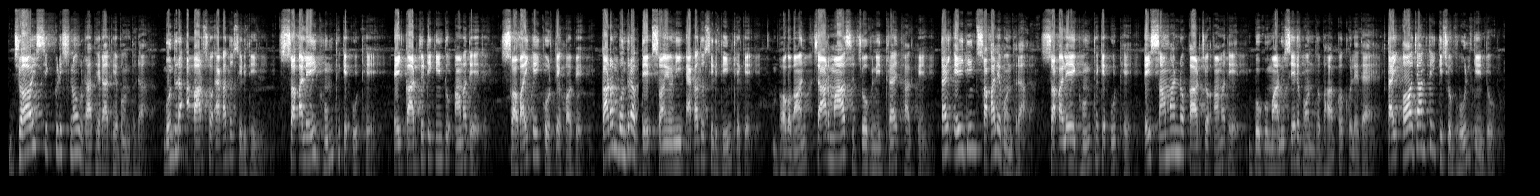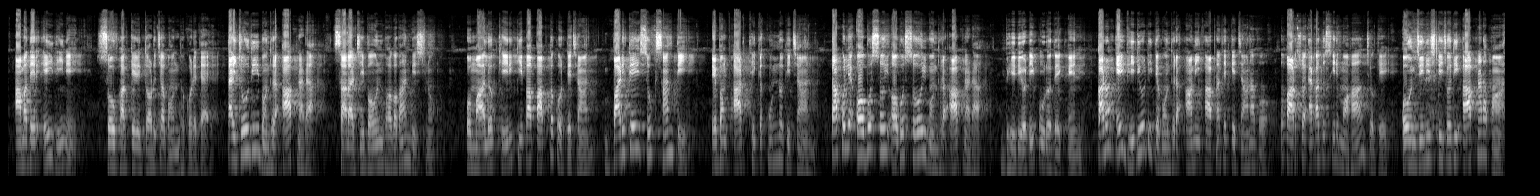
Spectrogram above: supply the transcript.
জয় শ্রীকৃষ্ণ, রাধে রাধে বন্ধুরা। বন্ধুরা পার্শ্ব একাদশীর দিন। সকালেই ঘুম থেকে উঠে এই কার্যটি কিন্তু আমাদের সবাইকেই করতে হবে। কারণ বন্ধুরা দেবশয়নী একাদশীর দিন থেকে ভগবান চার মাস যোগ নিদ্রায় থাকবেন। তাই এই দিন সকালে বন্ধুরা, সকালে ঘুম থেকে উঠে এই সামান্য কার্য আমাদের বহু মানুষের বন্ধ ভাগ্য খুলে দেয়। তাই অজান্তেই কিছু ভুল কিন্তু আমাদের এই দিনে সৌভাগ্যের দরজা বন্ধ করে দেয়। তাই যদি বন্ধুরা আপনারা সারা জীবন ভগবান বিষ্ণু ও মা লক্ষ্মীর কৃপা প্রাপ্ত করতে চান, বাড়িতে সুখ শান্তি এবং আর্থিক উন্নতি চান, তাহলে অবশ্যই অবশ্যই বন্ধুরা আপনারা ভিডিওটি পুরো দেখবেন। কারণ এই ভিডিওটিতে বন্ধুরা আমি আপনাদেরকে জানাব পার্শ্ব একাদশীর মহাযোগে কোন জিনিসটি যদি আপনারা পান,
